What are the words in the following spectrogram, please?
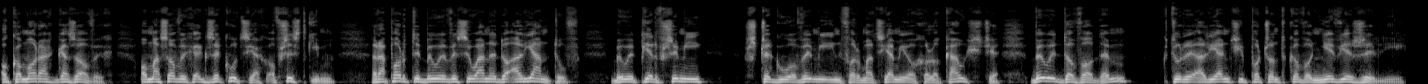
o komorach gazowych, o masowych egzekucjach, o wszystkim. Raporty były wysyłane do aliantów, były pierwszymi szczegółowymi informacjami o Holokauście były dowodem, który alianci początkowo nie wierzyli,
